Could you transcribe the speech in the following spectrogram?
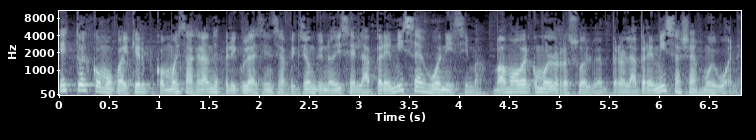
Esto es como cualquier, como esas grandes películas de ciencia ficción que uno dice, la premisa es buenísima, vamos a ver cómo lo resuelven, pero la premisa ya es muy buena.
